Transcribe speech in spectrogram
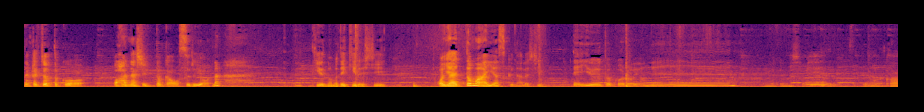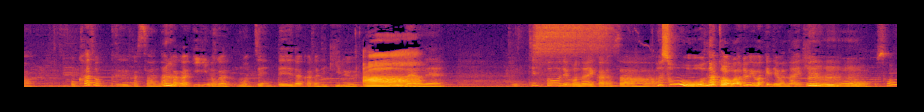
なんかちょっとこうお話とかをするようなっていうのもできるし親とも会いやすくなるしっていうところよね。それなんか家族がさ仲がいいのがもう前提だからできることだよあね、うちそうでもないからさあそう？なんか。仲悪いわけではないけれども、うんうんうん。そんな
